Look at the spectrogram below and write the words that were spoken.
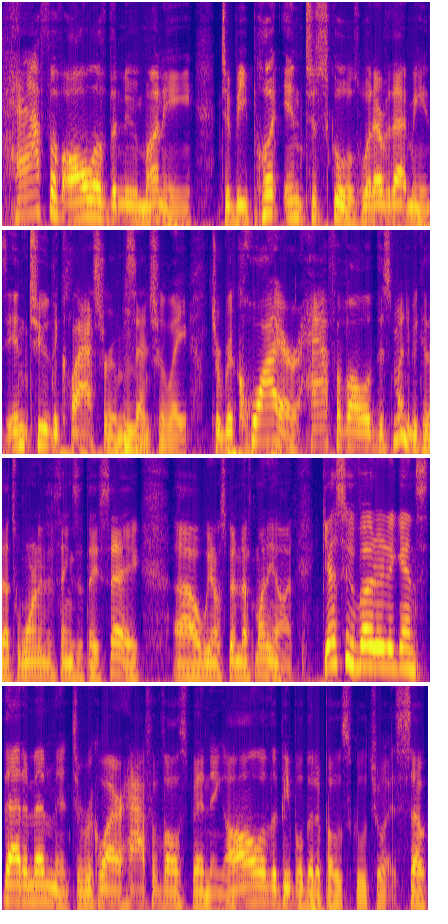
half of all of the new money to be put into schools, whatever that means, into the classroom essentially, to require half of all of this money because that's one of the things that they say uh, we don't spend enough money on. Guess who voted against that amendment to require half of all spending? All of the people that oppose school choice. So,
